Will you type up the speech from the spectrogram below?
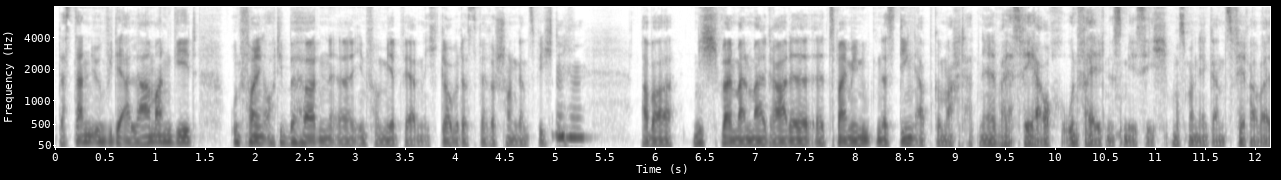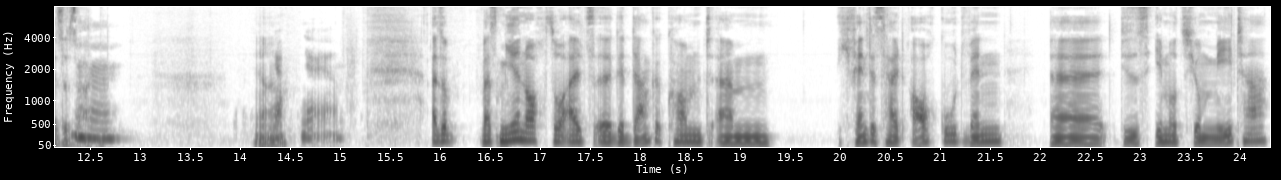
dass dann irgendwie der Alarm angeht und vor allem auch die Behörden äh, informiert werden. Ich glaube, das wäre schon ganz wichtig. Mhm. Aber nicht, weil man mal gerade äh, zwei Minuten das Ding abgemacht hat, ne? weil das wäre ja auch unverhältnismäßig, muss man ja ganz fairerweise sagen. Mhm. Ja. ja, ja, ja. Also, was mir noch so als äh, Gedanke kommt, ähm, ich fände es halt auch gut, wenn äh, dieses Emotiometer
